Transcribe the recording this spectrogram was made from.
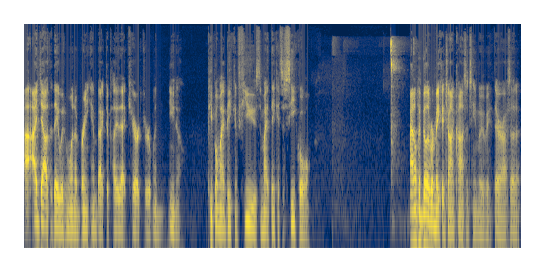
I, I doubt that they would want to bring him back to play that character when you know people might be confused and might think it's a sequel. I don't think they'll ever make a John Constantine movie. There, I said it.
